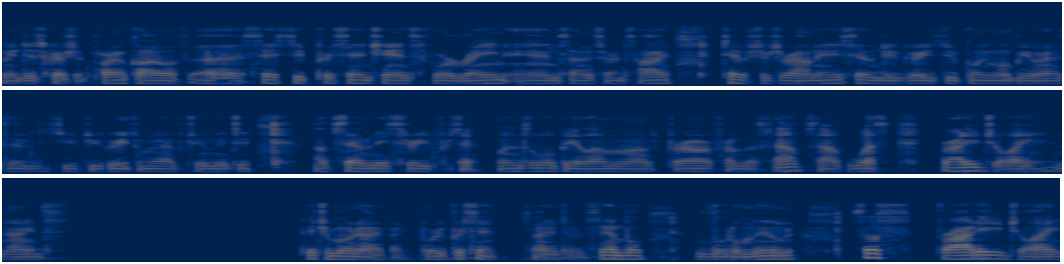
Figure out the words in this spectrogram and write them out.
I mean, description. Partly cloudy with a 60% chance for rain and thunderstorms high. Temperatures around 87 degrees. Dew point will be around 72 degrees when have humidity of 73%. Winds will be 11 miles per hour from the south southwest. Friday, July 9th. Picture mode icon 40% thunderstorm symbol, little moon. So Friday, July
